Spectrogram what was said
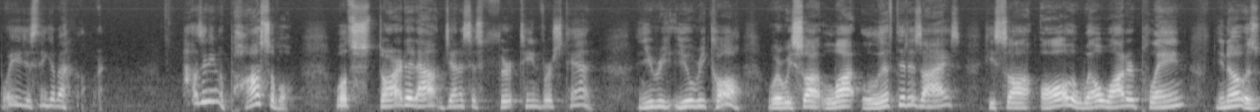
Boy, you just think about how is it even possible? Well, it started out in Genesis 13, verse 10. And you, re, you recall where we saw Lot lifted his eyes he saw all the well watered plain, you know, it was,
